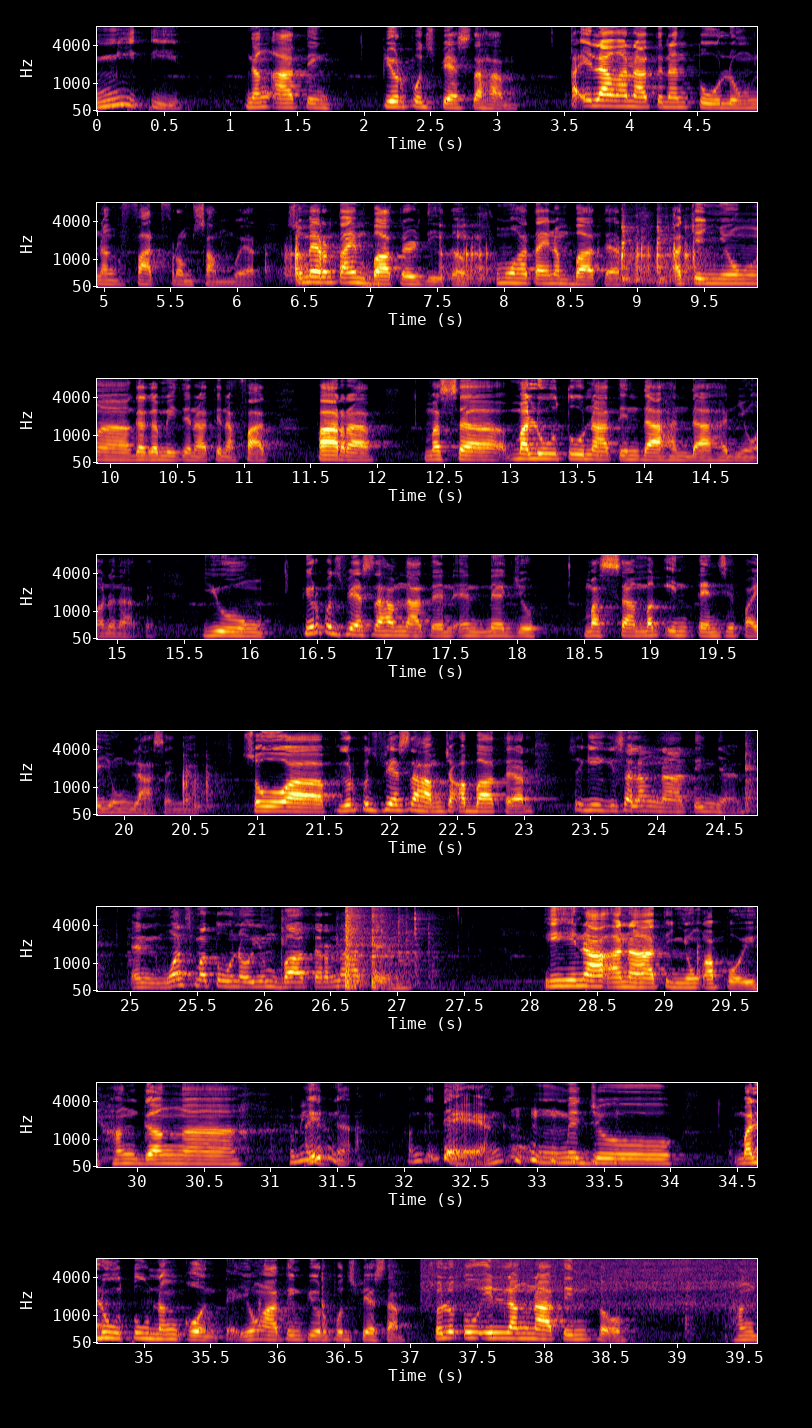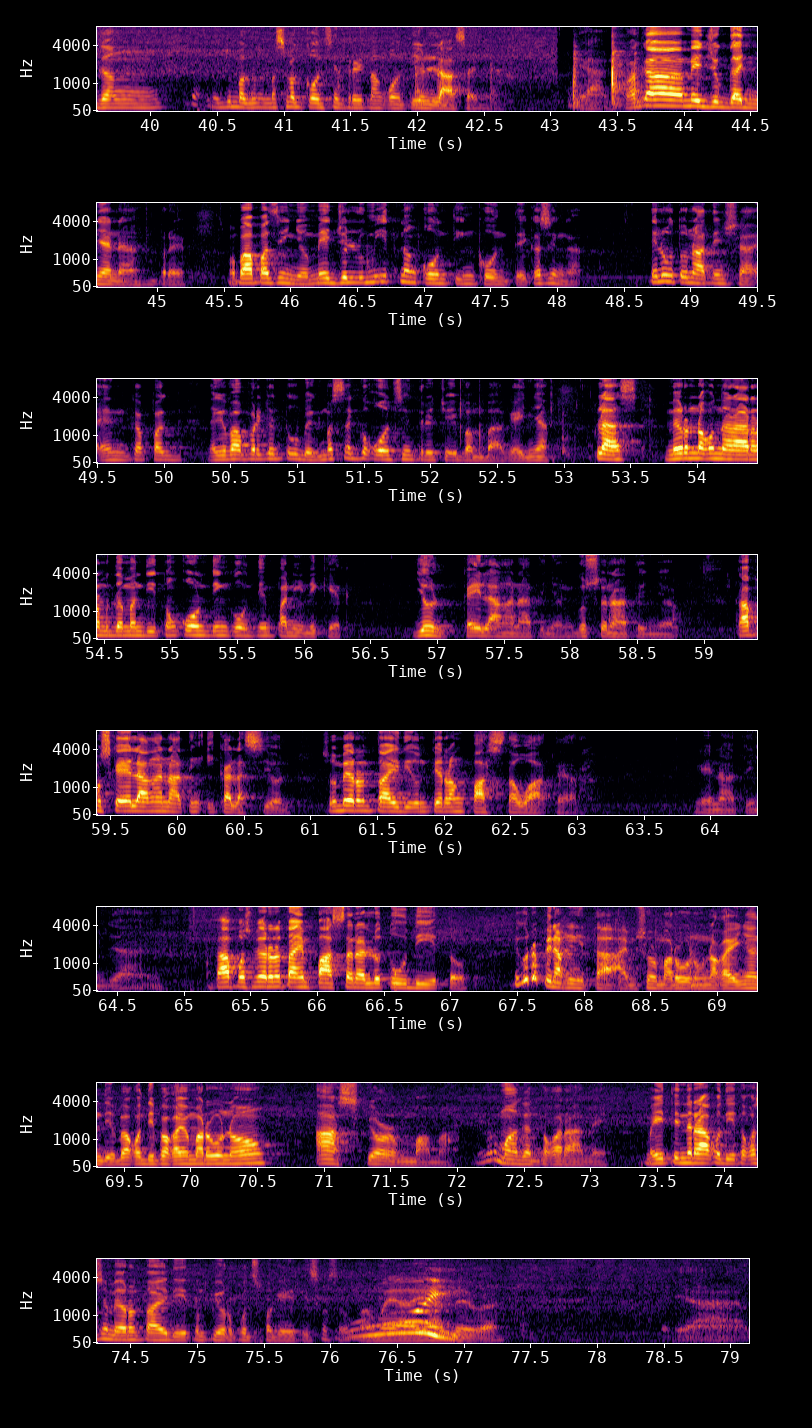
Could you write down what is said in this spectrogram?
meaty ng ating Pure Foods Fiesta Ham, kailangan natin ng tulong ng fat from somewhere. So meron tayong butter dito. Kumuha tayo ng butter at yun yung ah, gagamitin natin na fat para mas ah, maluto natin dahan-dahan yung ano natin. Yung Pure Foods Fiesta Ham natin and medyo mas ah, mag-intensify yung lasa niya. So, ah, Pure Foods Fiesta Ham tsaka butter, so gigisa lang natin yan. And once matunaw yung butter natin, hihinaan natin yung apoy hanggang, ah, ayun nga, hanggang, de, hanggang medyo maluto ng konti yung ating Pure Foods Fiesta. So, lutuin lang natin to hanggang medyo mag, mas mag-concentrate ng konti yung lasa niya. Yan. Pagka medyo ganyan na, pre, mapapansin nyo, medyo lumiit ng konting-konti kasi nga, niluto natin siya and kapag nag-evaporate yung tubig, mas nagko-concentrate yung ibang bagay niya. Plus, meron ako nararamdaman ditong konting-konting paninikit. Yun, kailangan natin yun. Gusto natin yun. Tapos, kailangan nating ikalas yun. So, meron tayo dito tirang pasta water. Lagyan natin dyan. Tapos, meron tayong pasta na luto dito. Hindi ko na pinakita. I'm sure marunong na kayo niyan, di ba? Kung di pa kayo marunong, Ask your mama. Yung mga ganito karami. May tinira ako dito kasi meron tayo dito pure food spaghetti sauce. So, mamaya yan, di ba? Yan.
